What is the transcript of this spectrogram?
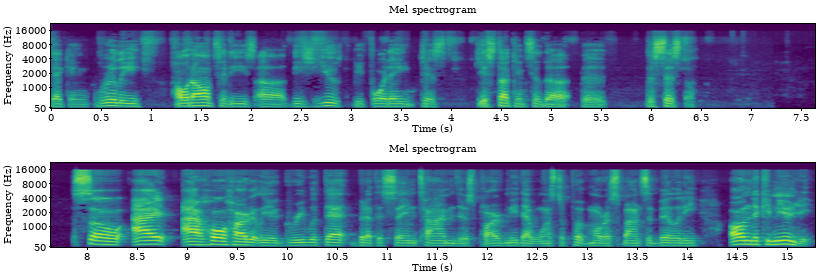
that can really hold on to these uh these youth before they just get stuck into the the the system. So I I wholeheartedly agree with that, but at the same time, there's part of me that wants to put more responsibility on the community.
